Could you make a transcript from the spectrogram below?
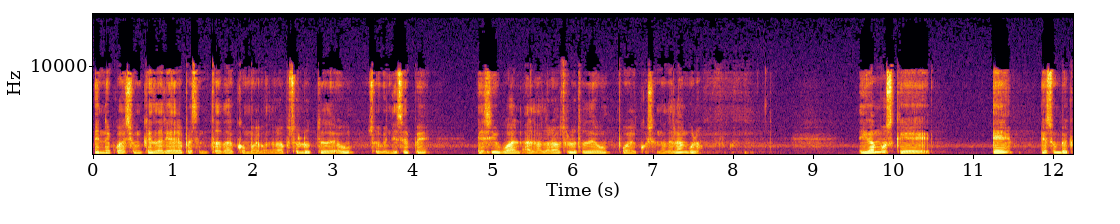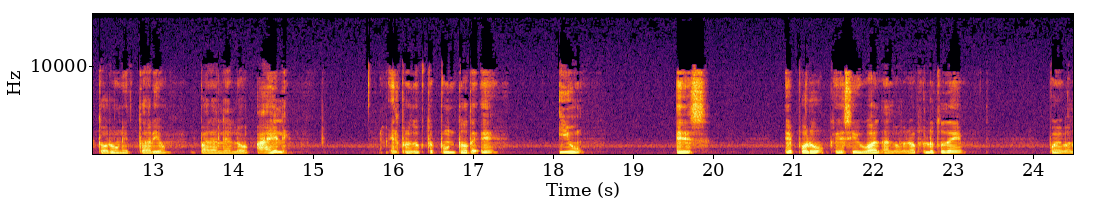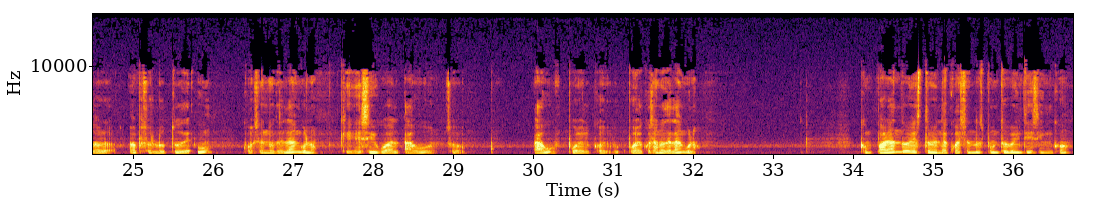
en la ecuación quedaría representada como el valor absoluto de U subíndice P es igual al valor absoluto de U por el coseno del ángulo. Digamos que E es un vector unitario paralelo a L el producto punto de E y U es E por U, que es igual al valor absoluto de E por el valor absoluto de U, coseno del ángulo, que es igual a U, a U por, el, por el coseno del ángulo. Comparando esto en la ecuación 2.25,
